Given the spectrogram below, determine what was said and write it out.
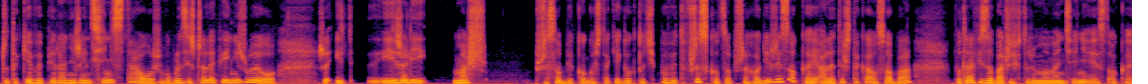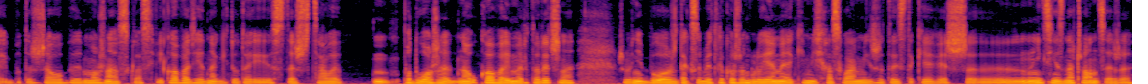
czy takie wypieranie, że nic się nie stało, że w ogóle jest jeszcze lepiej niż było. Że i, jeżeli masz przy sobie kogoś takiego, kto ci powie, to wszystko, co przechodzisz, jest ok, ale też taka osoba potrafi zobaczyć, w którym momencie nie jest ok, bo też żałoby można sklasyfikować, jednak i tutaj jest też całe mm, podłoże naukowe i merytoryczne, żeby nie było, że tak sobie tylko żonglujemy jakimiś hasłami, że to jest takie, wiesz, e, nic nieznaczące, że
